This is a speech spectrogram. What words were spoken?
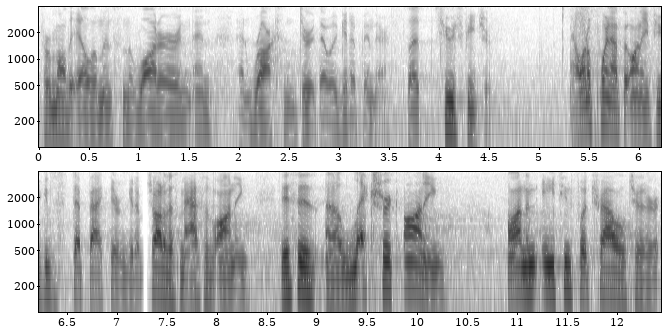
from all the elements in the water and, and, and rocks and dirt that would get up in there. So that's a huge feature. I want to point out the awning. If you can just step back there and get a shot of this massive awning. This is an electric awning on an 18 foot travel trailer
